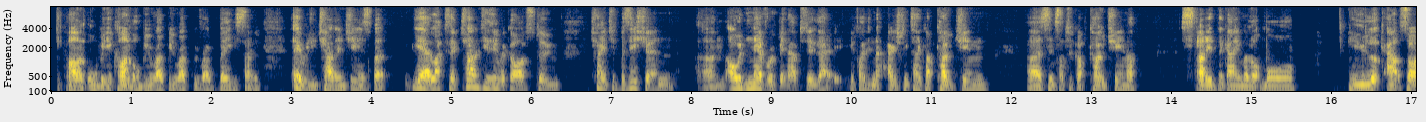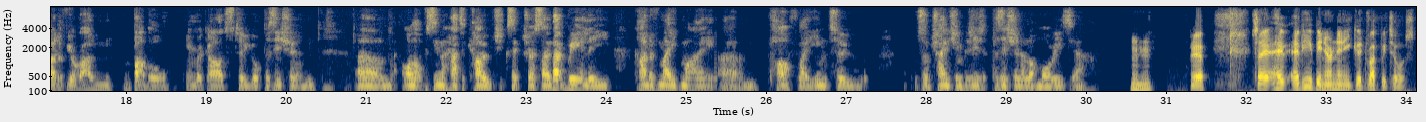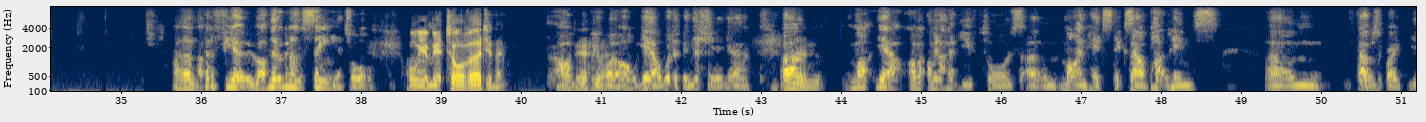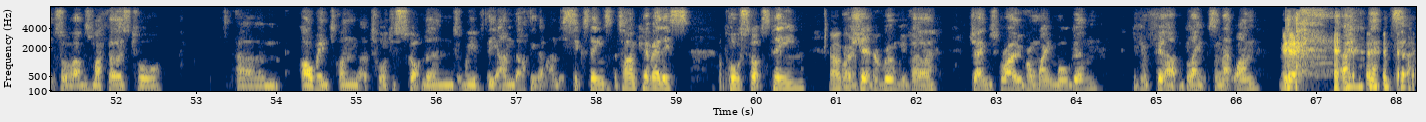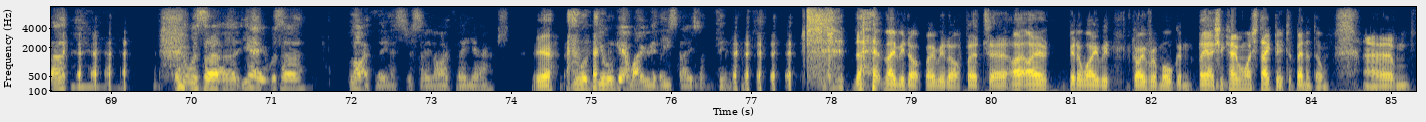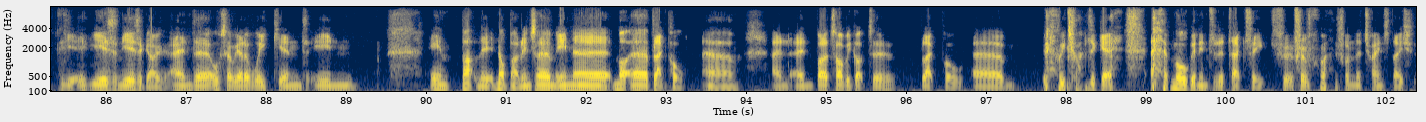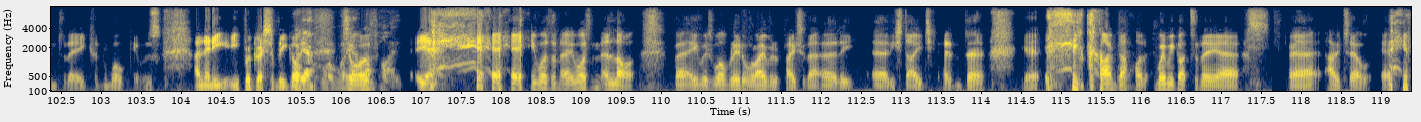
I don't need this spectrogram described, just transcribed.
You can't all be you can't all be rugby, rugby, rugby. So they're really challenges. But yeah, like I said, challenges in regards to change of position. Um, I would never have been able to do that if I didn't actually take up coaching. Uh, since I took up coaching, I've studied the game a lot more. You look outside of your own bubble in regards to your position, um, on obviously how to coach, etc. So that really kind of made my um, pathway into sort of changing posi- position a lot more easier. hmm Yeah. So have, have you been on any good rugby tours? Um, I've been a few. I've never been on the senior tour. Oh, you'll Um, be a tour virgin then. I Oh, will be. Well, yeah, I would have been this year. Yeah. Um, my, yeah. I, I mean, I had youth tours. Um, Minehead, Skegness, Butlins. Um, that was a great. Sort of, that was my first tour. Um, I went on a tour to Scotland with the under. I think they were under 16s at the time. Kev Ellis, Paul Scott's team. Where I shared a room with uh, James Grover and Wayne Morgan. You can fill out the blanks on that one. Yeah. and, uh, it was uh, yeah, it was uh, lively. Let's just say lively. Yeah, yeah. you wouldn't, you wouldn't get away with it these days. I think. No, maybe not, maybe not. But uh, I, I've been away with Grover and Morgan. They actually came on my stag do to Benidorm um, years and years ago, and uh, also we had a weekend in in Butlin, not Butlins, um, in uh, uh, Blackpool. Um, and and by the time we got to Blackpool, um, we tried to get Morgan into the taxi from from the train station to there. He couldn't walk. It was, and then he, he progressively got yeah, what, sort yeah, of- pint. yeah, he wasn't. It wasn't a lot, but he was wobbling all over the place at that early early stage, and uh, yeah, he climbed up on. When we got to the uh, uh, hotel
